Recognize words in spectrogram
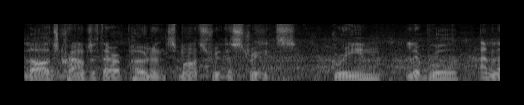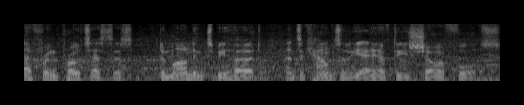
large crowds of their opponents marched through the streets. Green, liberal, and left wing protesters demanding to be heard and to counter the AFD's show of force.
